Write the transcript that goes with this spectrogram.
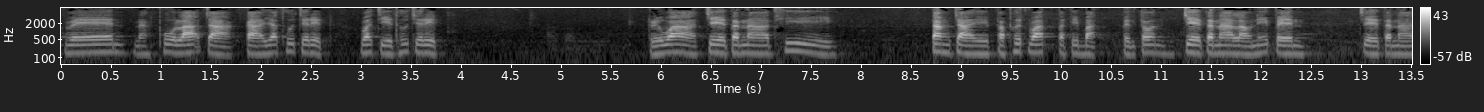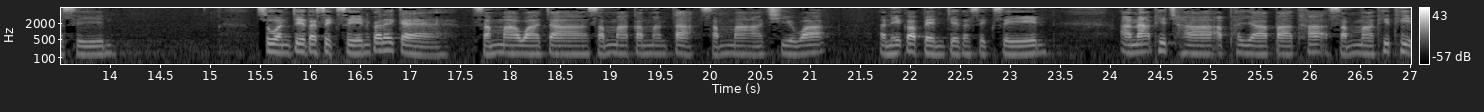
ดเว้นนะผู้ละจากกายทุจริต วจีทุจริต หรือว่าเจตนาที่ตั้งใจประพฤติวัดปฏิบัติเป็นต้น เจตนาเหล่านี้เป็นเจตนาศีล ส่วนเจตสิกศีลก็ได้แก่ สัมมาวาจา สัมมากัมมันตะ สัมมาอาชีวะ อันนี้ก็เป็นเจตสิกศีลอนัพิชาอัพยาปาทะสัมมาทิฏฐิ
